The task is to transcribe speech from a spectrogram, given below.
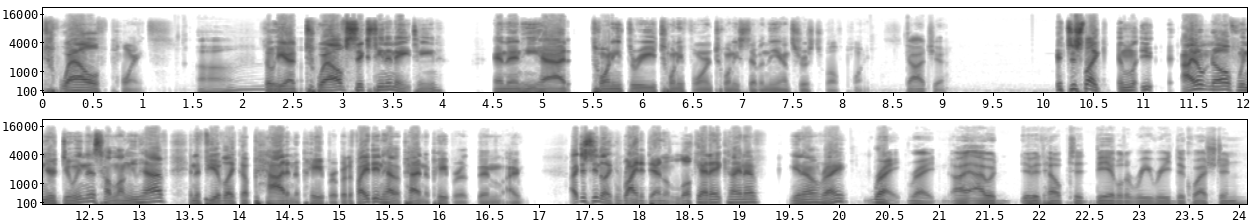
12 points. Uh, So he had 12, 16, and 18. And then he had 23, 24, and 27. The answer is 12 points gotcha. It's just like I don't know if when you're doing this how long you have and if you have like a pad and a paper. But if I didn't have a pad and a paper, then I I just need to like write it down and look at it, kind of, you know, right? Right, right. I, I would. It would help to be able to reread the question.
